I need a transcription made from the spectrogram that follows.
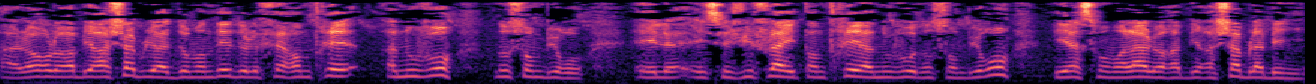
Alors le rabbi Rachab lui a demandé de le faire entrer à nouveau dans son bureau. Et, ce juif-là est entré à nouveau dans son bureau et à ce moment-là le rabbi Rachab l'a béni.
